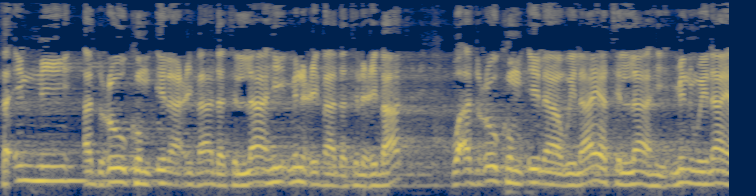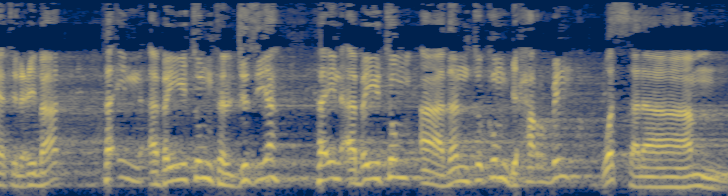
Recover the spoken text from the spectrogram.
فإني أدعوكم إلى عبادة الله من عبادة العباد وأدعوكم إلى ولاية الله من ولاية العباد فإن أبيتم فالجزية فإن أبيتم آذنتكم بحرب والسلام.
